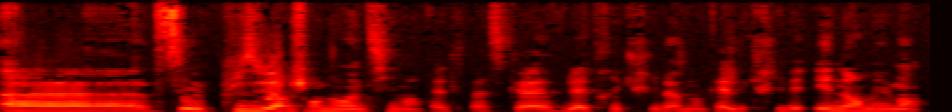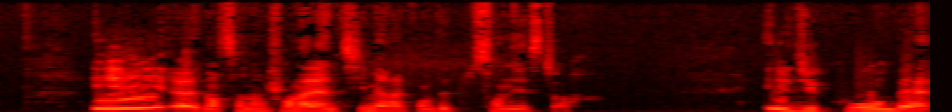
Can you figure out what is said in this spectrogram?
Euh, c'est plusieurs journaux intimes en fait, parce qu'elle voulait être écrivaine, donc elle écrivait énormément. Et euh, dans son journal intime, elle racontait toute son histoire. Et du coup, ben,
